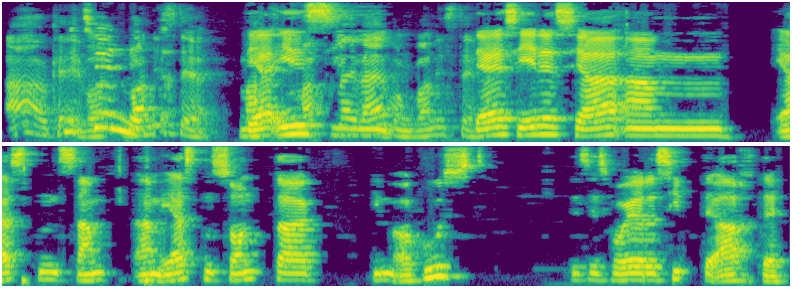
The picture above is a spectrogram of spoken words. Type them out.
Ah, okay. wann, wann ist der? Mach, der ist, Werbung. Wann ist der? Der ist jedes Jahr am ersten, Sam am ersten Sonntag im August. Das ist heuer der siebte, achte.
